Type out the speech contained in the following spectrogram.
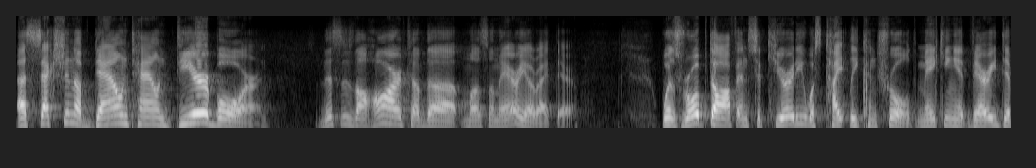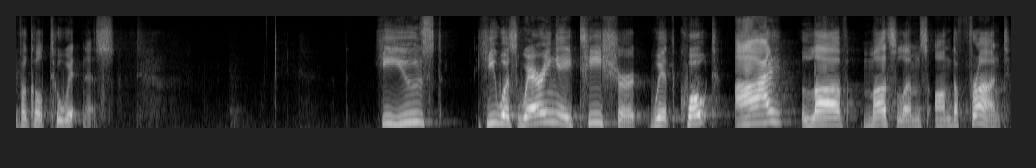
A section of downtown Dearborn this is the heart of the Muslim area right there, was roped off and security was tightly controlled, making it very difficult to witness. He used he was wearing a t-shirt with quote I love Muslims on the front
